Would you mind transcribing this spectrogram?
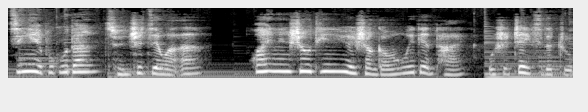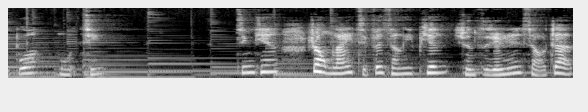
今夜不孤单，全世界晚安。欢迎您收听月上港湾微电台，我是这期的主播木金。今天，让我们来一起分享一篇选自《人人小站》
